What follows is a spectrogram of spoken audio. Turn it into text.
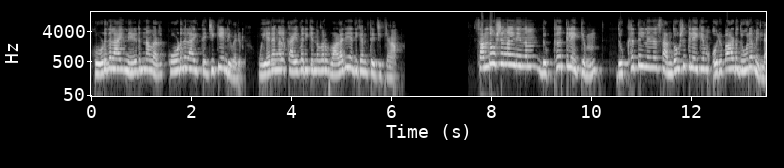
കൂടുതലായി നേടുന്നവർ കൂടുതലായി ത്യജിക്കേണ്ടി വരും. ഉയരങ്ങൾ കൈവരിക്കുന്നവർ വളരെയധികം ത്യജിക്കണം. സന്തോഷങ്ങളിൽ നിന്നും ദുഃഖത്തിലേക്കും ദുഃഖത്തിൽ നിന്ന് സന്തോഷത്തിലേക്കും ഒരുപാട് ദൂരമില്ല.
